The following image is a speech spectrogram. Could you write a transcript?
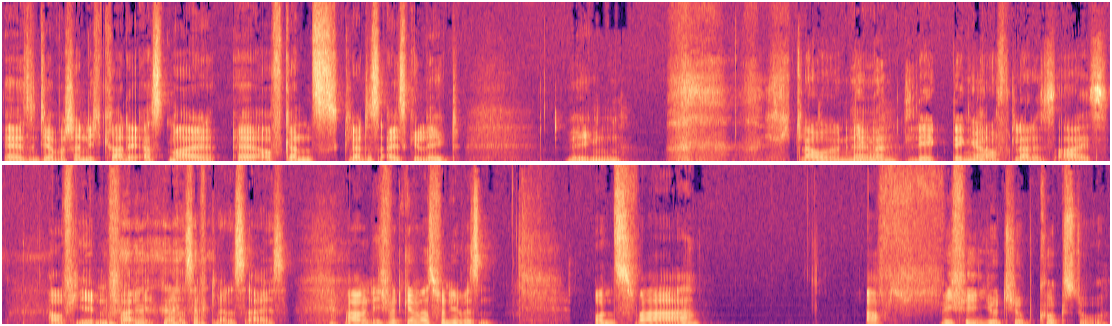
äh, sind ja wahrscheinlich gerade erstmal äh, auf ganz glattes Eis gelegt. Wegen, Ich glaube, niemand legt Dinge ja. auf glattes Eis. auf jeden Fall legt man das auf glattes Eis. Marvin, ich würde gerne was von dir wissen. Und zwar, auf wie viel YouTube guckst du?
